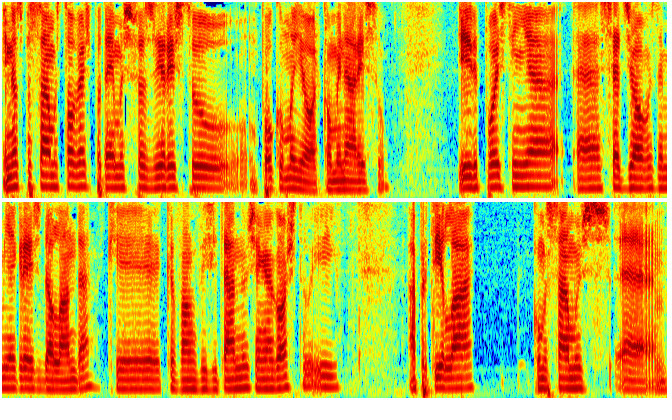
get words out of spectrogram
E nós pensamos, talvez podemos fazer isto um pouco melhor, combinar isso. E depois tinha eh, sete jovens da minha igreja da Holanda que, que vão visitar-nos em agosto e a partir de lá começamos a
